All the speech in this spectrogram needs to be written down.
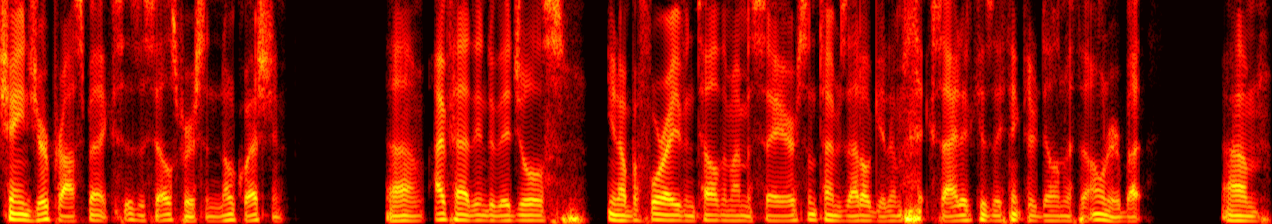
change your prospects as a salesperson, no question. Um, I've had individuals, you know, before I even tell them I'm a sayer, sometimes that'll get them excited because they think they're dealing with the owner. But um,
